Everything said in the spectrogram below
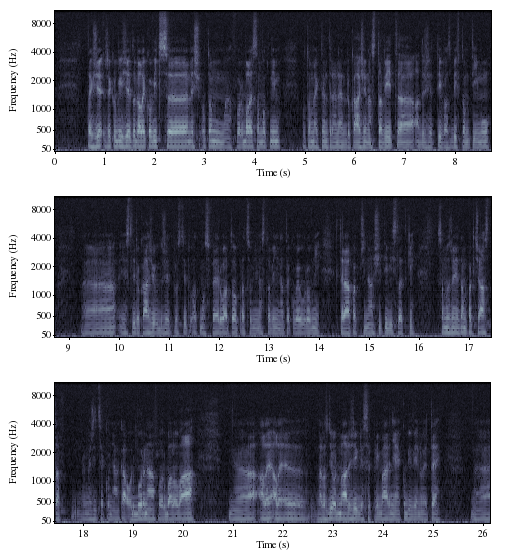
Takže řekl bych, že je to daleko víc eh, než o tom florbale samotným, o tom, jak ten trenér dokáže nastavit a držet ty vazby v tom týmu, jestli dokáže udržet prostě tu atmosféru a to pracovní nastavení na takové úrovni, která pak přináší ty výsledky. Samozřejmě tam pak část, ta, můžeme říct, jako nějaká odborná, florbalová, ale, ale na rozdíl od mládeže, kde se primárně jakoby věnujete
